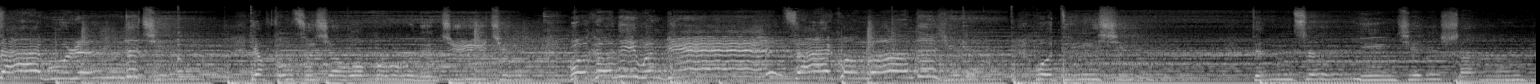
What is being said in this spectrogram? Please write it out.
在无人的街，让风刺笑我不能拒绝。我和你吻别在狂乱的夜，我的心。等着迎接伤悲。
